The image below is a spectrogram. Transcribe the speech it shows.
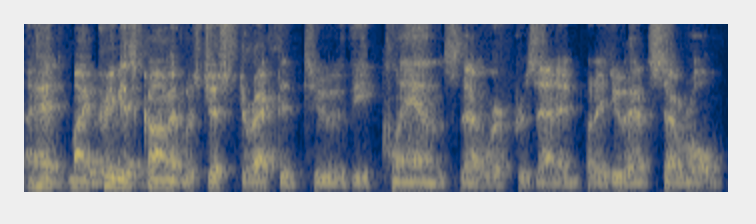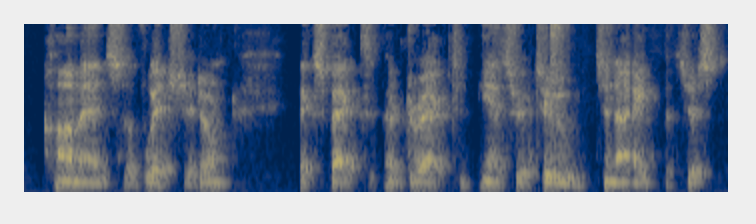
I had, my previous comment was just directed to the plans that were presented, but I do have several comments of which I don't expect a direct answer to tonight, but just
